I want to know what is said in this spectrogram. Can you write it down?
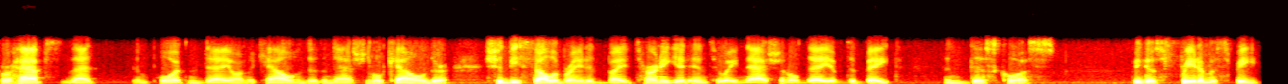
perhaps that important day on the calendar, the national calendar, should be celebrated by turning it into a national day of debate and discourse. Because freedom of speech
